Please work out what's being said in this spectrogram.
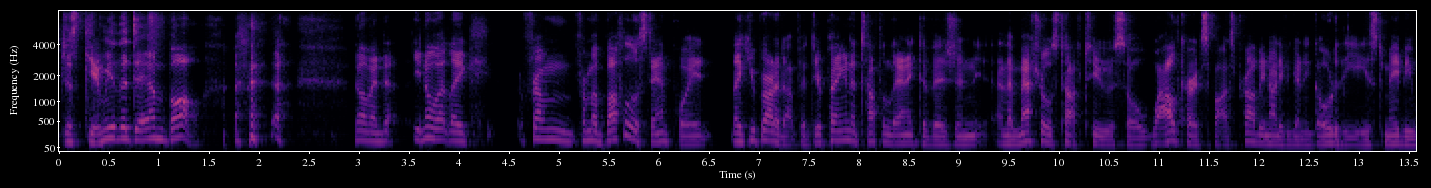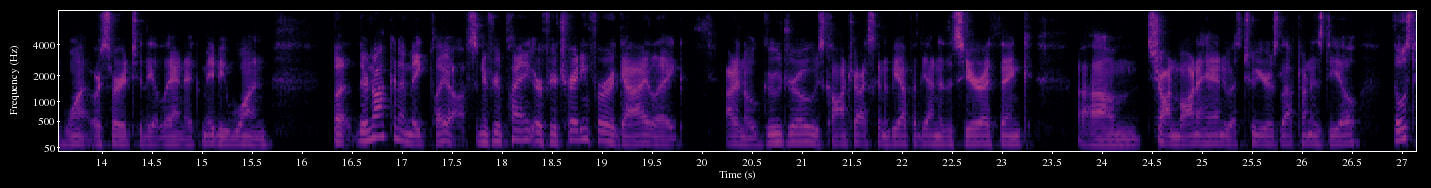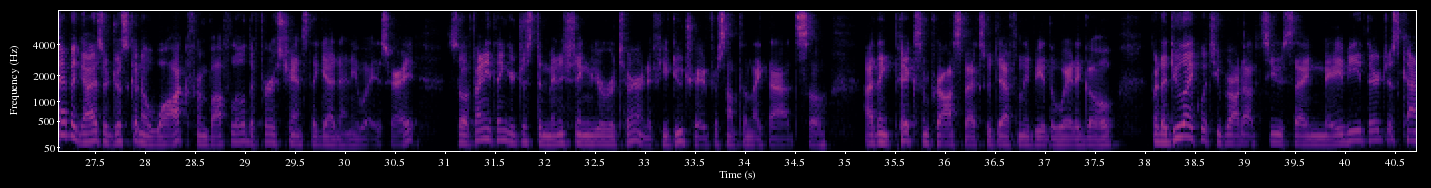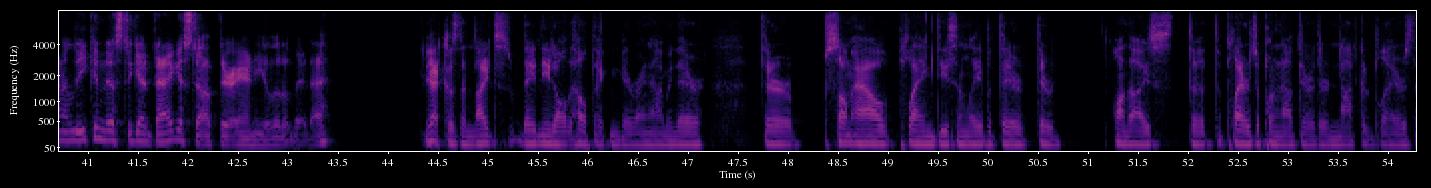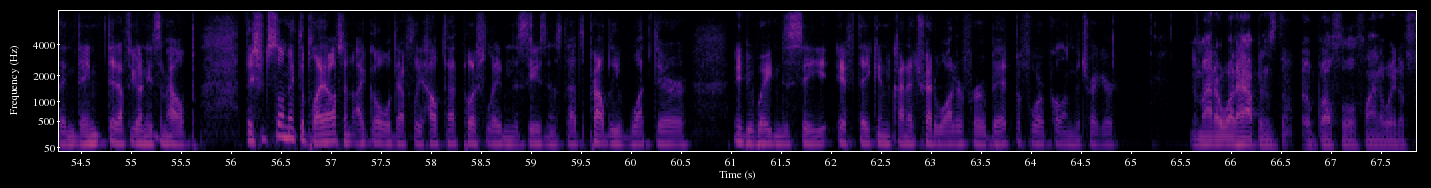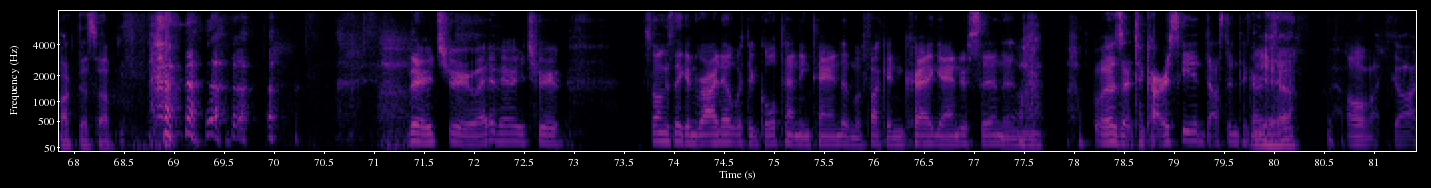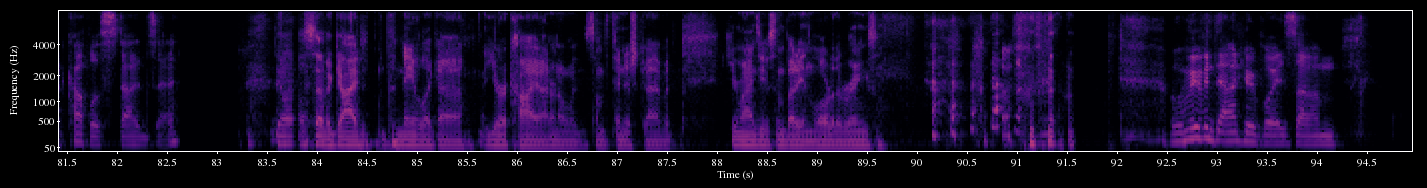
Just give me the damn ball. no, man. You know what? Like from from a Buffalo standpoint, like you brought it up, but you're playing in a tough Atlantic division, and the Metro is tough too. So wild card spots probably not even going to go to the East, maybe one, or sorry, to the Atlantic, maybe one, but they're not going to make playoffs. And if you're playing, or if you're trading for a guy like I don't know Gaudreau, whose contract's going to be up at the end of this year, I think Um, Sean Monahan, who has two years left on his deal. Those type of guys are just going to walk from Buffalo the first chance they get, anyways, right? So if anything, you're just diminishing your return if you do trade for something like that. So I think picks and prospects would definitely be the way to go. But I do like what you brought up too, saying maybe they're just kind of leaking this to get Vegas to up their ante a little bit, eh? Yeah, because the Knights they need all the help they can get right now. I mean, they're they're somehow playing decently, but they're they're on the ice. The the players are putting out there, they're not good players. They they they definitely gonna need some help. They should still make the playoffs, and Eichel will definitely help that push late in the season. So that's probably what they're maybe waiting to see if they can kind of tread water for a bit before pulling the trigger. No matter what happens, though, Buffalo will find a way to fuck this up. Very true, eh? Very true. As long as they can ride out with their goaltending tandem of fucking Craig Anderson and what was it, Tokarski, Dustin Tokarski? Yeah. Oh my god, couple of studs, eh? They also have a guy with the name like a, a Urukai. I don't know, some Finnish guy, but he reminds me of somebody in Lord of the Rings. well, moving down here, boys. Um,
